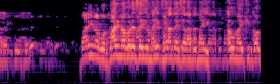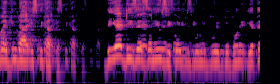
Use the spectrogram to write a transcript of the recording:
আর একটু উপরে। বাড়িনগর, বাড়িনগরে যাই মাইক ভাড়া দেয় যারা আবু মাইক আবু মাইকির বলবে দুইটা স্পিকার দিয়ে ডিজে যে মিউজিক ইয়েতে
